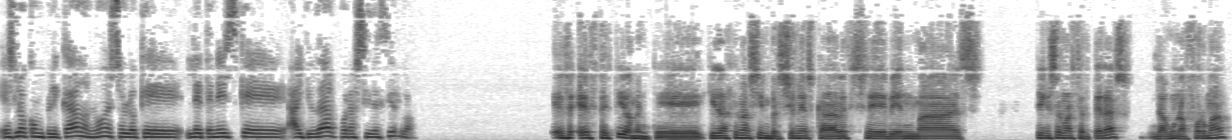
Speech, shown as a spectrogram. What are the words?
es lo complicado, ¿no? Eso es lo que le tenéis que ayudar, por así decirlo. Efectivamente, quiero hacer unas inversiones cada vez se ven más, tienen que ser más certeras, de alguna forma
